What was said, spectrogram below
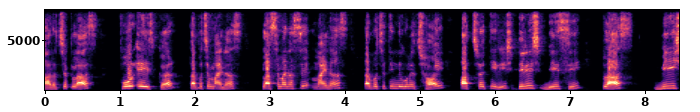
আর হচ্ছে প্লাস ফোর এ স্কয়ার তারপর হচ্ছে মাইনাস প্লাসে মাইনাসে মাইনাস তারপর হচ্ছে তিন দুগুণে ছয়, পাঁচ ছয় তিরিশ তিরিশ বি সি প্লাস বিশ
